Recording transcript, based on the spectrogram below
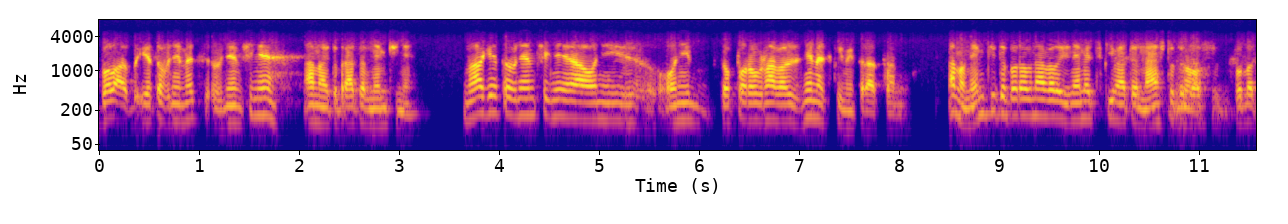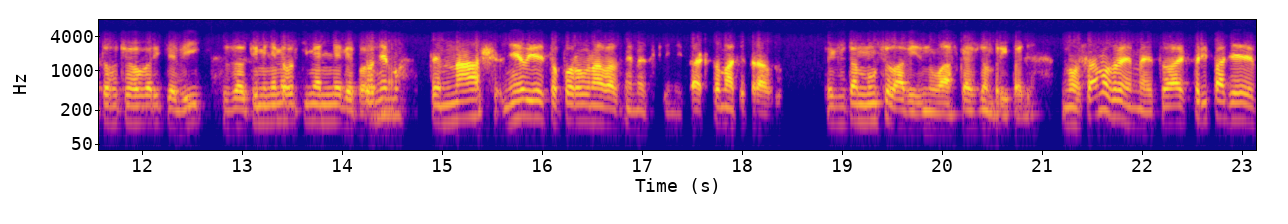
bola, je to v, Nemec, v Nemčine? Áno, je to práca v Nemčine. No ak je to v Nemčine a oni, oni to porovnávali s nemeckými prácami. Áno, Nemci to porovnávali s nemeckým a ten náš to teda, no. podľa toho, čo hovoríte vy, s tými nemeckými ani nevie porovnávať. ten náš nevie to porovnávať s nemeckými, tak to máte pravdu. Takže tam musela výsť nula v každom prípade. No samozrejme, to aj v prípade e,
